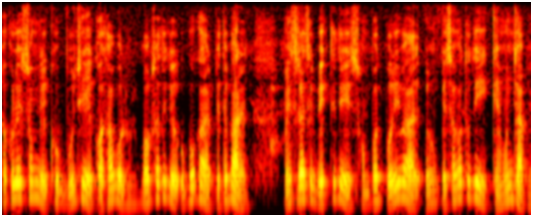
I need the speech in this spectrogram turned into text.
সকলের সঙ্গে খুব বুঝিয়ে কথা বলুন। ব্যবসা থেকে উপকার পেতে পারেন। মেষ রাশির ব্যক্তিদের সম্পদ পরিবার এবং পেশাগত দিক কেমন যাবে?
